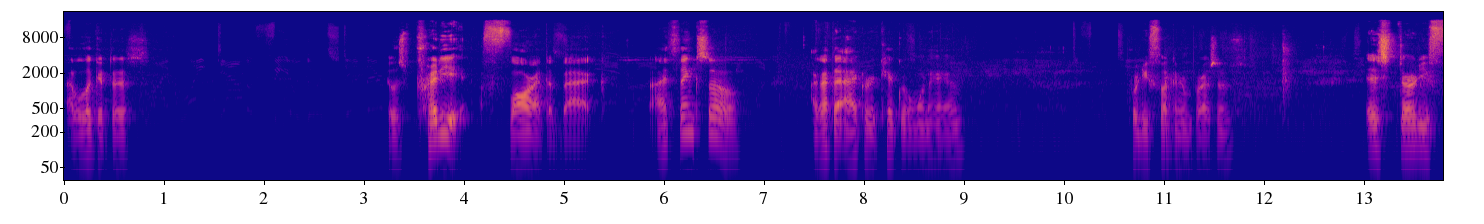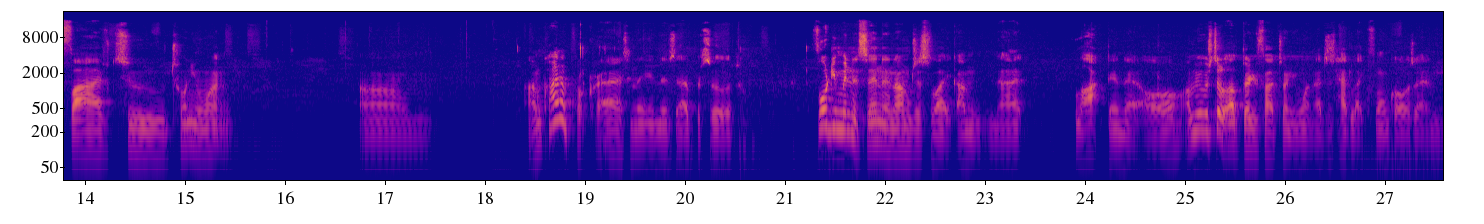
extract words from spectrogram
Gotta look at this. It was pretty far at the back. I think so. I got the accurate kick with one hand. Pretty fucking impressive. It's 35 to 21. I'm kind of procrastinating this episode. 40 minutes in, and I'm just like, I'm not locked in at all. I mean, we're still up 35 21. I just had like phone calls and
